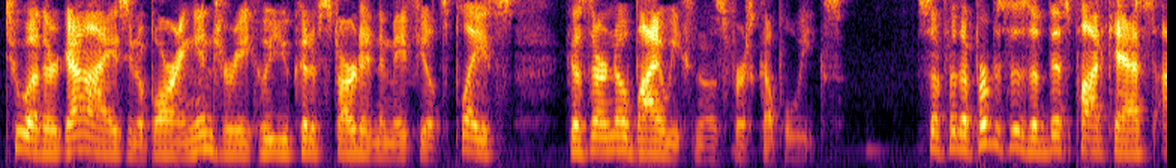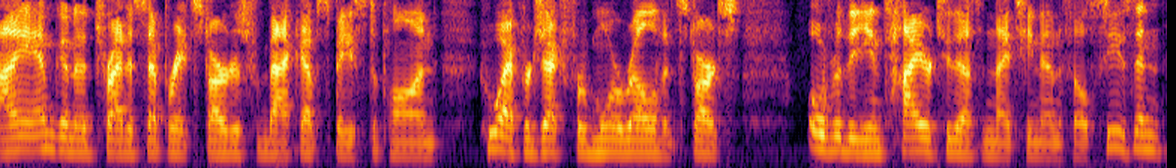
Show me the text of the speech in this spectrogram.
two other guys, you know, barring injury, who you could have started in Mayfield's place because there are no bye weeks in those first couple weeks. So, for the purposes of this podcast, I am going to try to separate starters from backups based upon who I project for more relevant starts over the entire 2019 NFL season.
